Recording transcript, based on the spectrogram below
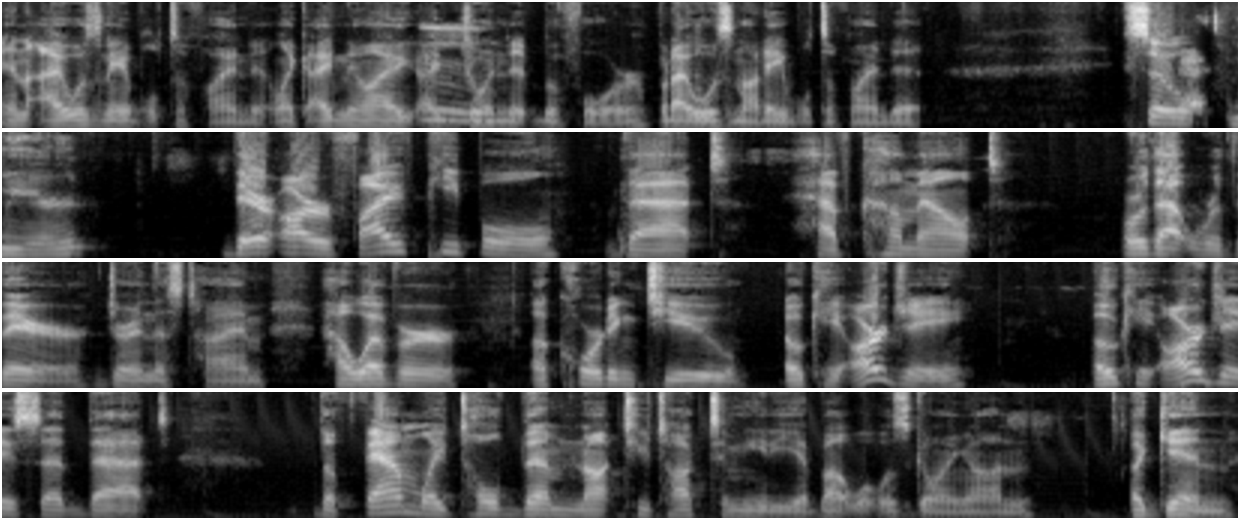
and I wasn't able to find it. Like I know I, I Hmm. joined it before, but I was not able to find it. So that's weird. there are five people that have come out or that were there during this time. However, according to OKRJ, OKRJ said that the family told them not to talk to media about what was going on. Again,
